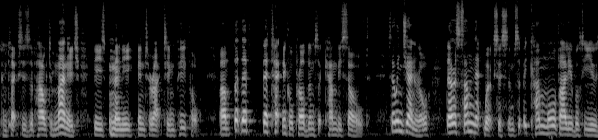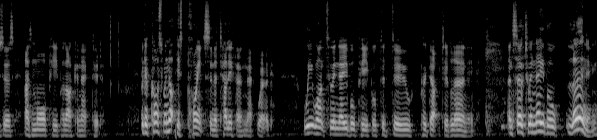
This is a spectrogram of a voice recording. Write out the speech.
complexities of how to manage these many interacting people. Um, but they're, they're technical problems that can be solved. So in general, there are some network systems that become more valuable to users as more people are connected. But of course, we're not just points in a telephone network. We want to enable people to do productive learning. And so to enable learning,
